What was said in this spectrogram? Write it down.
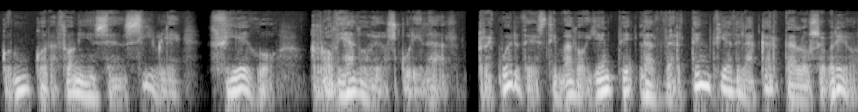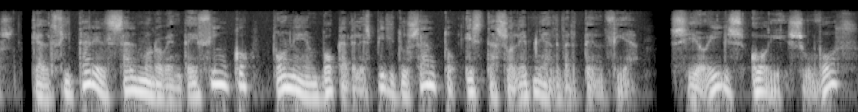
con un corazón insensible, ciego, rodeado de oscuridad. Recuerde, estimado oyente, la advertencia de la carta a los hebreos, que al citar el Salmo 95 pone en boca del Espíritu Santo esta solemne advertencia. Si oís hoy su voz,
